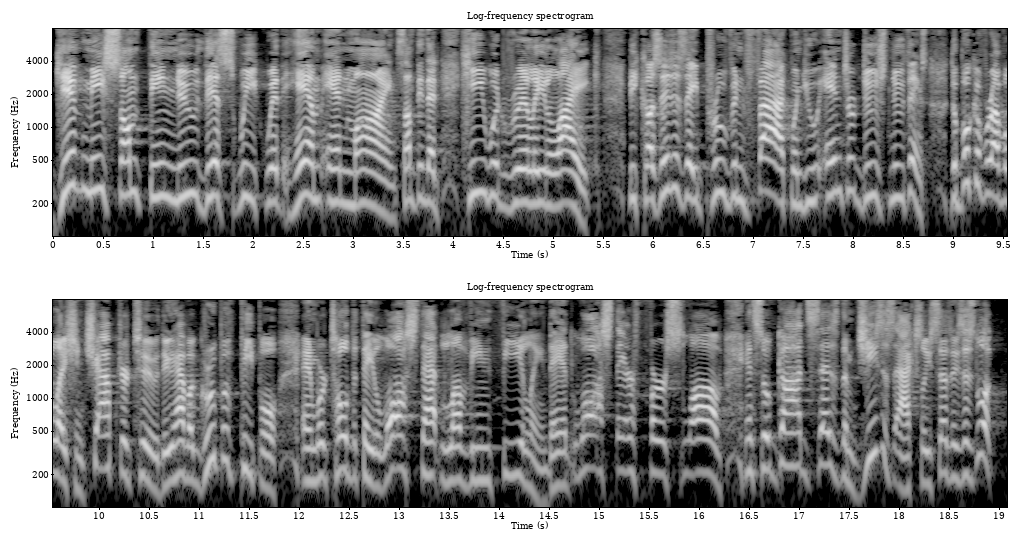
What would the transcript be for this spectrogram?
Give me something new this week with him in mind, something that he would really like. Because it is a proven fact when you introduce new things. The book of Revelation, chapter 2, you have a group of people and we're told that they lost that loving feeling. They had lost their first love. And so God says them, Jesus actually says, he says, look,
